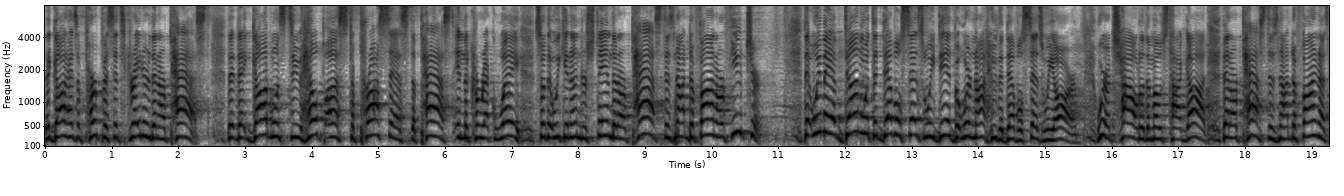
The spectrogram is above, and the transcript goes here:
that God has a purpose that's greater than our past, that, that God wants to help us to process the past in the correct way so that we can understand that our past does not define our future. That we may have done what the devil says we did, but we're not who the devil says we are. We're a child of the Most High God, that our past does not define us.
